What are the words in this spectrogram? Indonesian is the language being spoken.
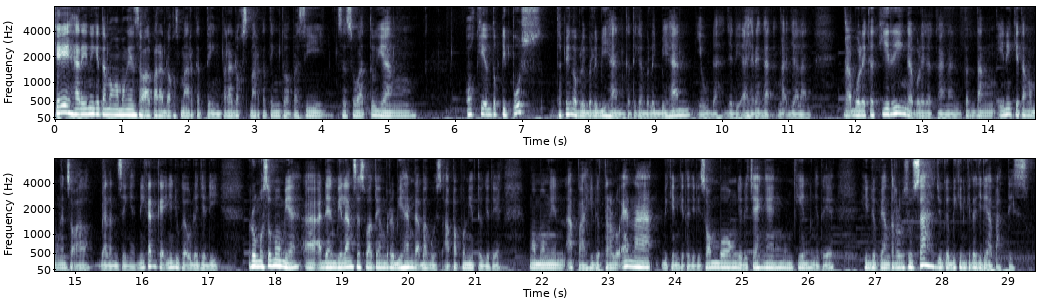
Oke, hari ini kita mau ngomongin soal paradoks marketing. Paradoks marketing itu apa sih? Sesuatu yang oke untuk dipush, tapi nggak boleh berlebihan. Ketika berlebihan, ya udah, jadi akhirnya nggak nggak jalan. Nggak boleh ke kiri, nggak boleh ke kanan. Tentang ini kita ngomongin soal balancing ya. Ini kan kayaknya juga udah jadi rumus umum ya. Uh, ada yang bilang sesuatu yang berlebihan nggak bagus, apa pun itu gitu ya. Ngomongin apa? Hidup terlalu enak, bikin kita jadi sombong, jadi cengeng mungkin gitu ya. Hidup yang terlalu susah juga bikin kita jadi apatis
